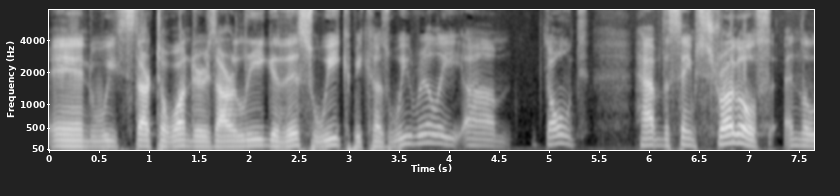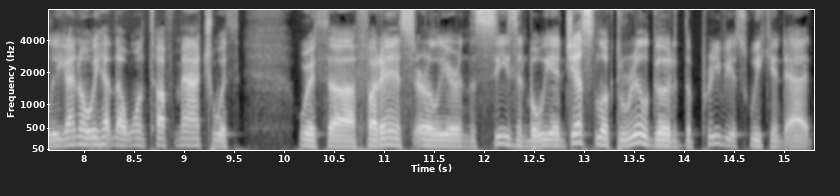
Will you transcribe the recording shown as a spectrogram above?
And we start to wonder, is our league this week? Because we really um, don't have the same struggles in the league. I know we had that one tough match with with uh, earlier in the season, but we had just looked real good the previous weekend at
